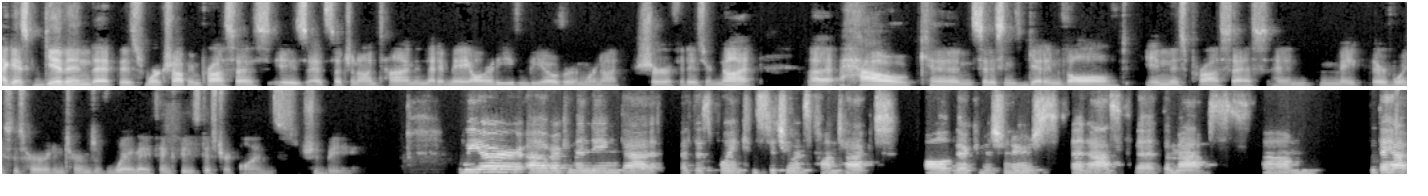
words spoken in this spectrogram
I guess given that this workshopping process is at such an odd time and that it may already even be over and we're not sure if it is or not, uh, how can citizens get involved in this process and make their voices heard in terms of where they think these district lines should be? We are uh, recommending that at this point constituents contact all of their commissioners and ask that the maps um, that they have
